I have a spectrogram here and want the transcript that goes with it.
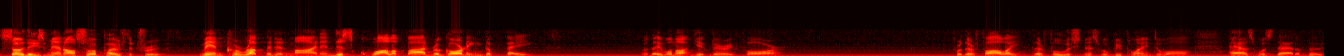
so these men also oppose the truth. Men corrupted in mind and disqualified regarding the faith. But they will not get very far. For their folly, their foolishness will be plain to all, as was that of those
